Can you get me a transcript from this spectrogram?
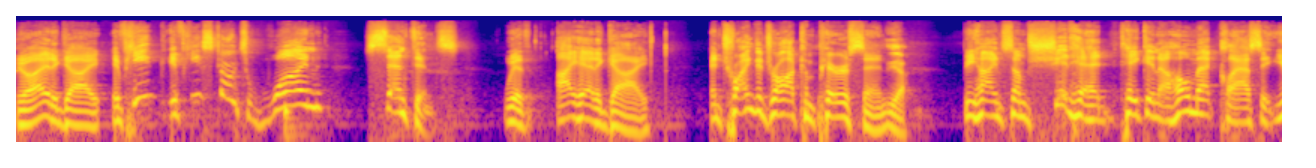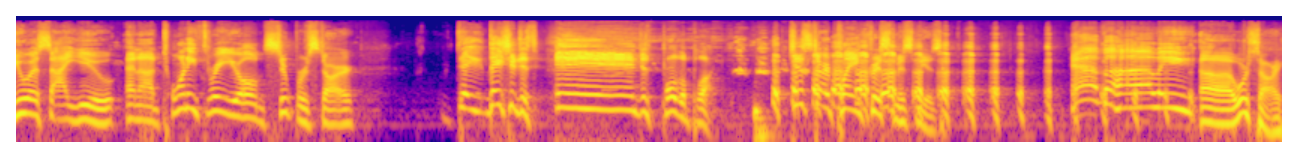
You know, I had a guy. If he if he starts one sentence with "I had a guy," and trying to draw a comparison, Yeah. behind some shithead taking a home ec class at USIU and a 23 year old superstar. They they should just and just pull the plug. just start playing Christmas music. Have a holly. Uh, we're sorry.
